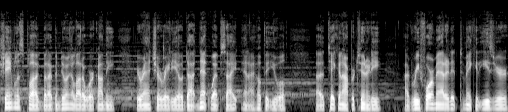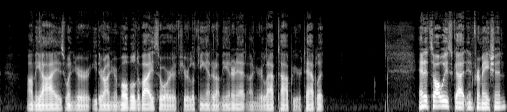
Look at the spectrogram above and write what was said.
shameless plug, but I've been doing a lot of work on the UrantiaRadio.net website, and I hope that you will uh, take an opportunity. I've reformatted it to make it easier on the eyes when you're either on your mobile device or if you're looking at it on the internet, on your laptop or your tablet. And it's always got information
